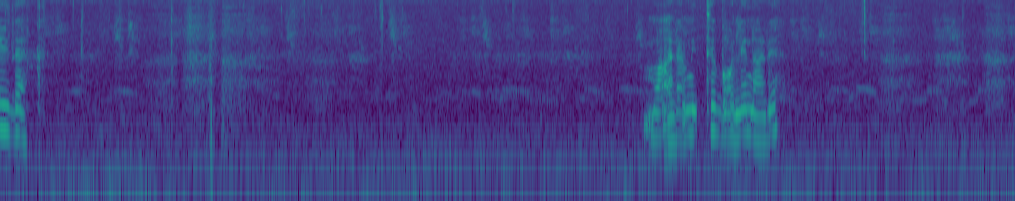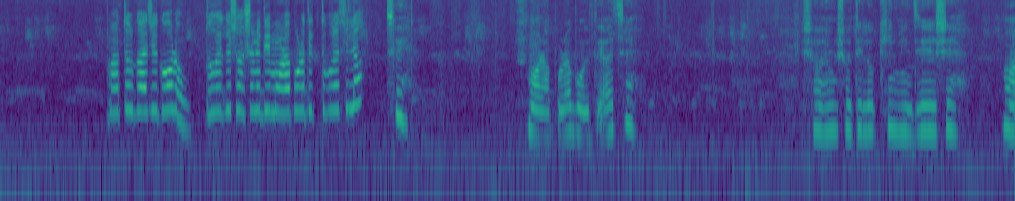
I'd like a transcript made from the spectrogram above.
এই দেখ। মারা মিথ্যে বলে না রে। কাছে গরম। তোকে কি শ্মশানে দিয়ে মরা পড়ে দেখতে বলেছিল? ছি মরা পোড়া বলতে আছে। স্বয়ং সতীলক্ষ্মী নিজে এসে মা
